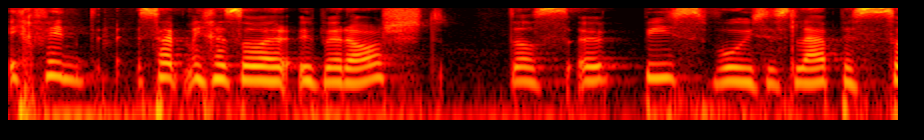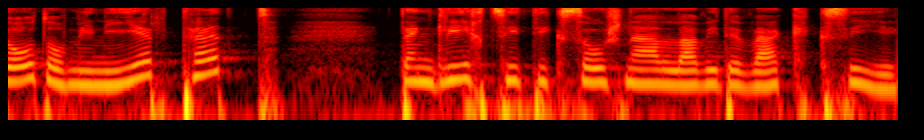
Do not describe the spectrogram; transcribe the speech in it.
ich finde, es hat mich so überrascht, dass etwas, wo unser Leben so dominiert hat, dann gleichzeitig so schnell auch wieder weg war.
